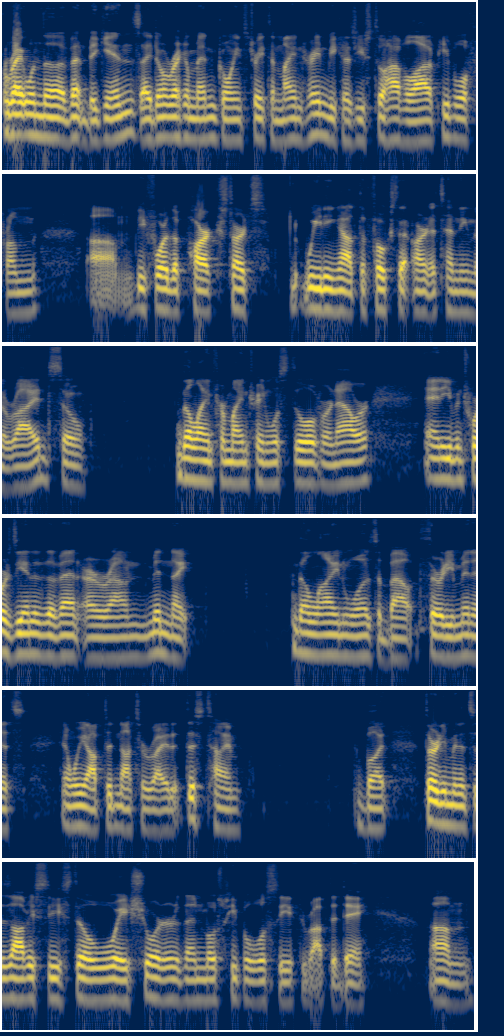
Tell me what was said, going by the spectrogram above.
right when the event begins. I don't recommend going straight to Mine Train because you still have a lot of people from um, before the park starts weeding out the folks that aren't attending the ride. So the line for Mine Train was still over an hour, and even towards the end of the event, around midnight, the line was about 30 minutes, and we opted not to ride it this time. But 30 minutes is obviously still way shorter than most people will see throughout the day. Um,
